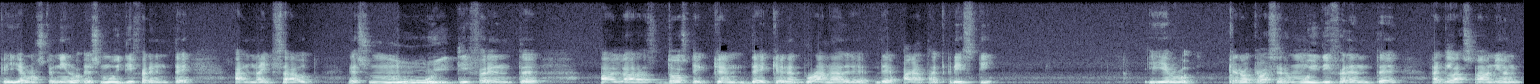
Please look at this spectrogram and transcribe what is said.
que ya hemos tenido. Es muy diferente a Nights Out, es muy diferente a las dos de, de Kenneth Branagh, de, de Agatha Christie. Y creo que va a ser muy diferente a Glass Onion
